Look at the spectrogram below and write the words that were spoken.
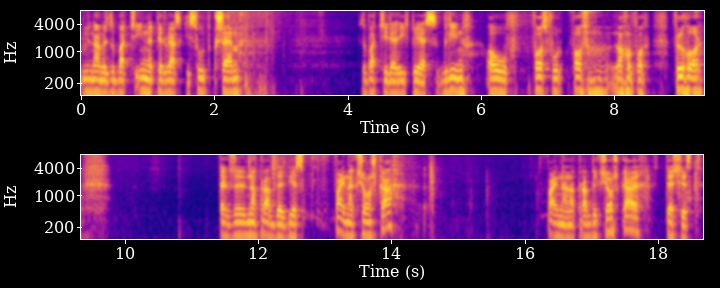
nawet zobaczcie inne pierwiastki, sód, krzem. Zobaczcie ile ich tu jest. Glin, ołów, fosfor, fos, no, fluor. Także naprawdę jest fajna książka. Fajna naprawdę książka. Też jest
